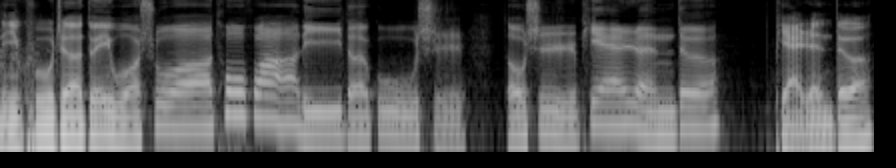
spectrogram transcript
你哭着对我说：“童话里的故事都是骗人的，骗人的。”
